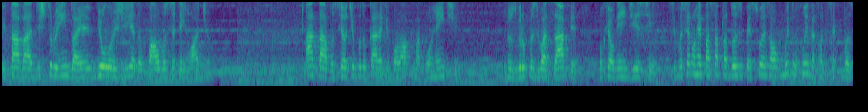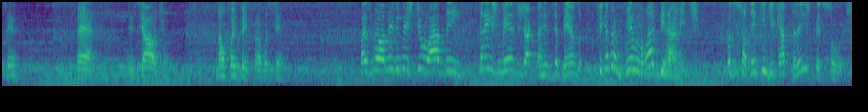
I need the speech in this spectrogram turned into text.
e estava destruindo a ideologia do qual você tem ódio. Ah tá, você é o tipo do cara que coloca uma corrente nos grupos de WhatsApp porque alguém disse: se você não repassar para 12 pessoas, algo muito ruim vai acontecer com você. É, esse áudio não foi feito para você. Mas o meu amigo investiu lá, tem três meses já que está recebendo. Fica tranquilo, não é pirâmide. Você só tem que indicar três pessoas.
